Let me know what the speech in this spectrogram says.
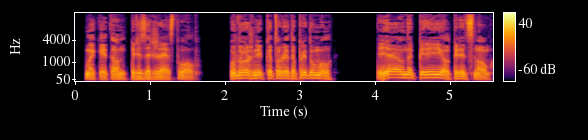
— хмыкает он, перезаряжая ствол. «Художник, который это придумал, явно переел перед сном».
